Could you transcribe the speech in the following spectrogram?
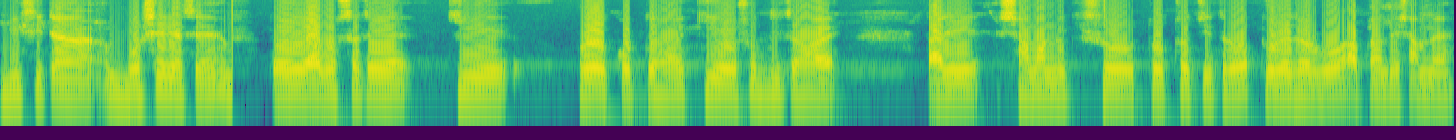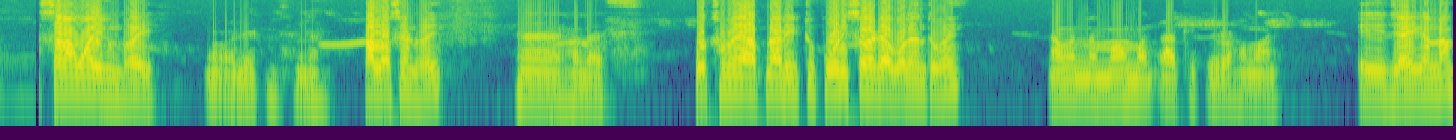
বিসিটা বসে গেছে। তো এই অবস্থাতে কি প্রয়োগ করতে হয়, কি ওষুধ দিতে হয়, তারই সামান্য কিছু তথ্যচিত্র তুলে ধরবো আপনাদের সামনে। আসসালামু আলাইকুম ভাই। ওয়ালাইকুম সালাম ভালো আছেন ভাই? হ্যাঁ ভালো আছি। প্রথমে আপনার একটু পরিচয়টা বলেন তো ভাই। আমার নাম মোহাম্মদ আতিকুর রহমান। এই জায়গার নাম?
